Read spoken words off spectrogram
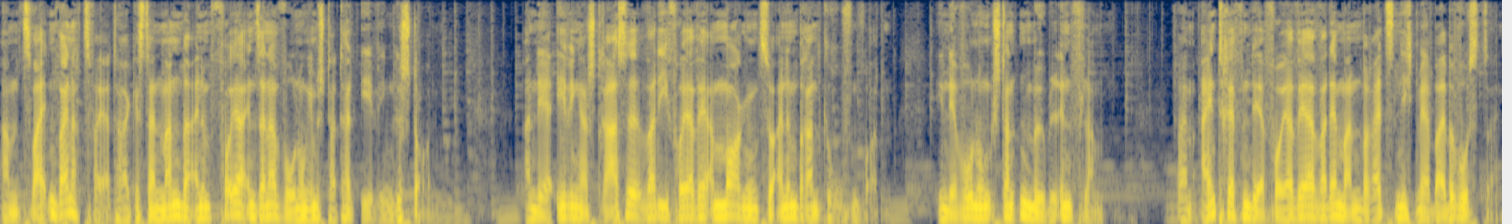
Am zweiten Weihnachtsfeiertag ist ein Mann bei einem Feuer in seiner Wohnung im Stadtteil Ewing gestorben. An der Ewinger Straße war die Feuerwehr am Morgen zu einem Brand gerufen worden. In der Wohnung standen Möbel in Flammen. Beim Eintreffen der Feuerwehr war der Mann bereits nicht mehr bei Bewusstsein.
